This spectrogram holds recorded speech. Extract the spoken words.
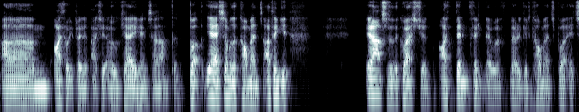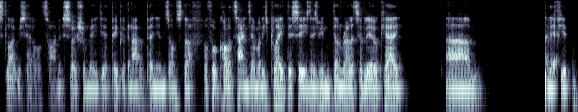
um, I thought he played actually okay against Southampton, but yeah, some of the comments. I think you, in answer to the question, I didn't think they were very good comments, but it's like we said all the time. It's social media. People are going to have opinions on stuff. I thought Conor Townsend, when he's played this season, he's been done relatively okay. Um, and if you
